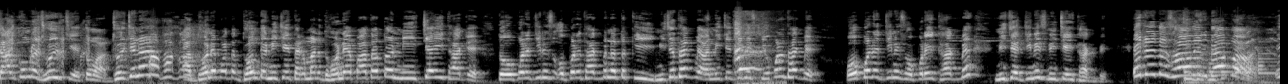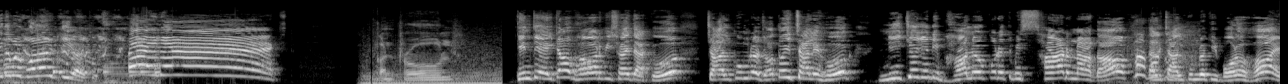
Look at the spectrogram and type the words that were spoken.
চাল কুমড়া ঝুলছে তোমার ঝুলছে না? আর ধনে পাতা ধন তো নিচেই থাকে মানে ধনে পাতা তো নিচেই থাকে। তো ওপরের জিনিস ওপরে থাকবে না তো কি? নিচে থাকবে? আর নিচের জিনিস কি ওপরে থাকবে? ওপরের জিনিস ওপরেই থাকবে নিচের জিনিস নিচেই থাকবে। এটাই তো স্বাভাবিক ব্যাপার। এটা বলার কি আছে? control কিন্তু এইটাও ভাবার বিষয় দেখো চাল কুমড়ো যতই চালে হোক নিচে যদি ভালো করে তুমি সার না দাও তাহলে চাল কুমড়ো কি বড় হয়?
